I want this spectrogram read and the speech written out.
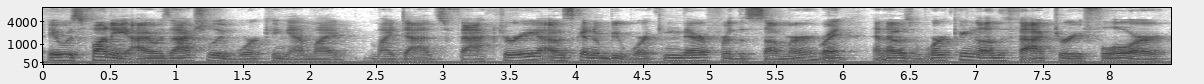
it was funny. I was actually working at my my dad's factory. I was going to be working there for the summer, Right. And I was working on the factory floor.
